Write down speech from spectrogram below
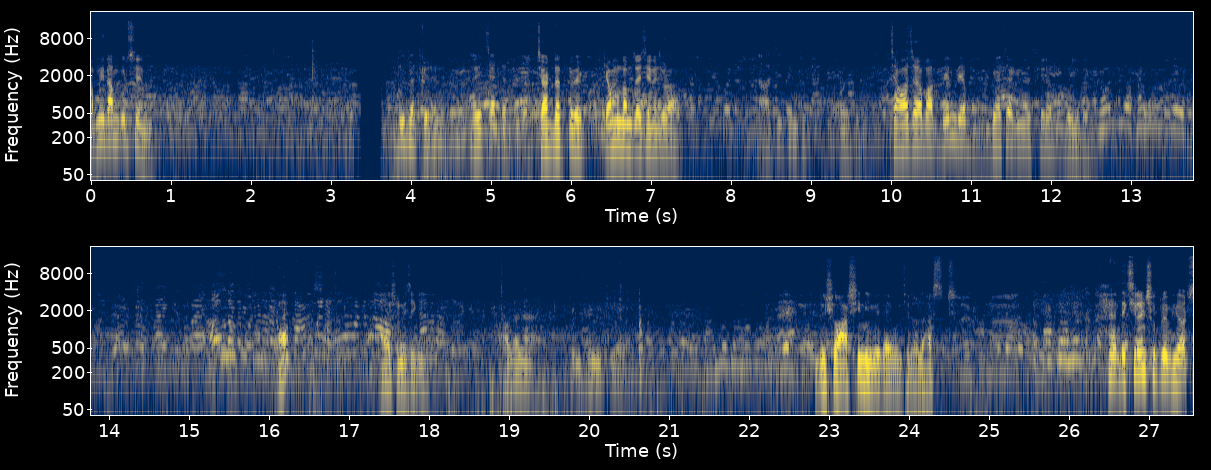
আপনি দাম করছেন? দু জাত করে। এই চার জাত করে। চার দাঁত করে। কেমন দাম চাইছেন এই জোড়া? আছে তিনশো পঁয়ত্রিশ। চাওয়া চাওয়া বাদ দেন দিয়ে বেচা কিনা সেটা বলে দেন। হ্যাঁ? আড়াইশো নিচে কি? হবে না তিনশো নিচে হবে। দুশো আশি নিবে তাই বলছিল লাস্ট হ্যাঁ দেখছিলেন সুপ্রিয় ভিউয়ার্স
